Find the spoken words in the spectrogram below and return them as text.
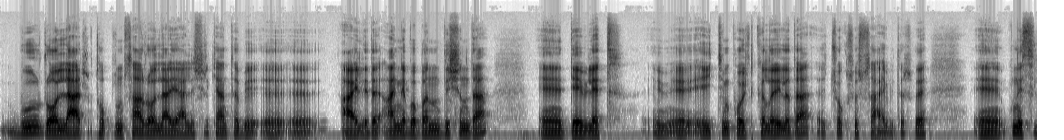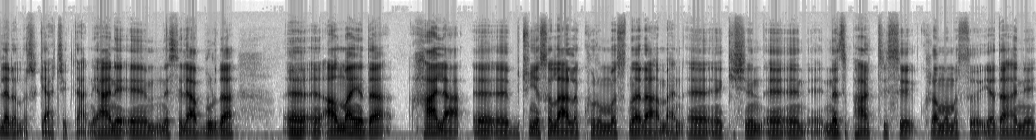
bu roller, toplumsal roller yerleşirken tabii e, e, ailede anne babanın dışında e, devlet e, eğitim politikalarıyla da çok söz sahibidir ve e, bu nesiller alır gerçekten. Yani e, mesela burada e, Almanya'da hala e, bütün yasalarla korunmasına rağmen e, kişinin e, Nazi Partisi kuramaması ya da hani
